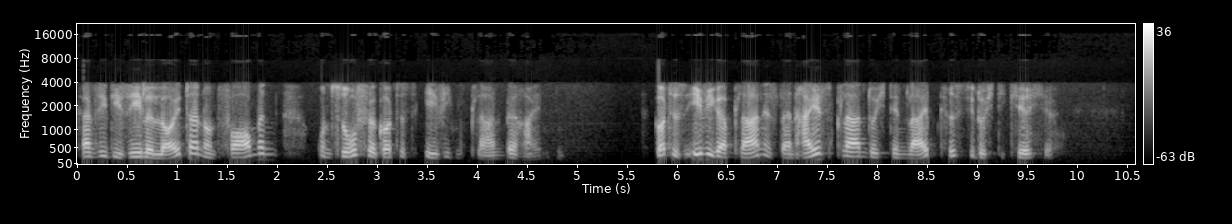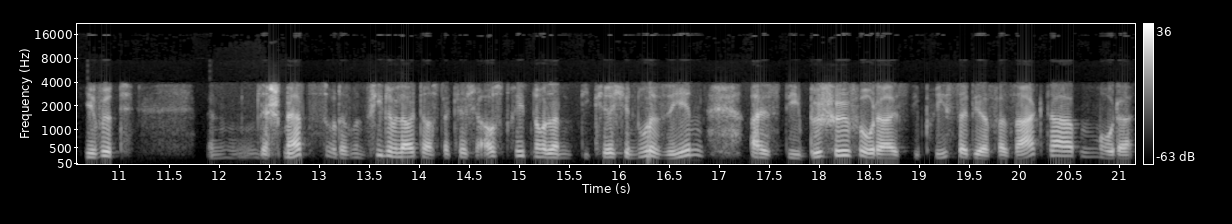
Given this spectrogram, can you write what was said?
kann sie die Seele läutern und formen und so für Gottes ewigen Plan bereiten. Gottes ewiger Plan ist ein Heilsplan durch den Leib Christi, durch die Kirche. Hier wird wenn der Schmerz oder wenn viele Leute aus der Kirche austreten oder die Kirche nur sehen als die Bischöfe oder als die Priester, die versagt haben oder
